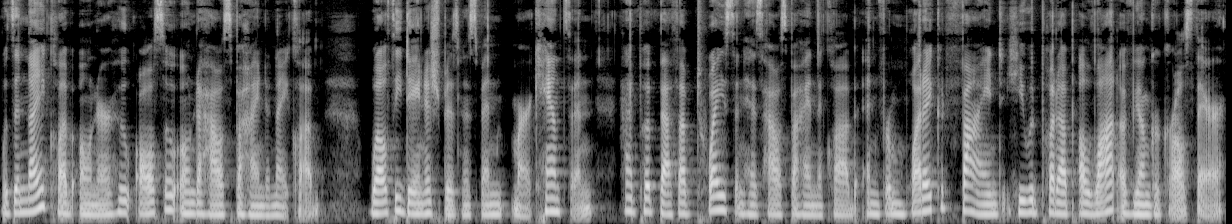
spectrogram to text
was a nightclub owner who also owned a house behind a nightclub. Wealthy Danish businessman Mark Hansen had put Beth up twice in his house behind the club, and from what I could find, he would put up a lot of younger girls there.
